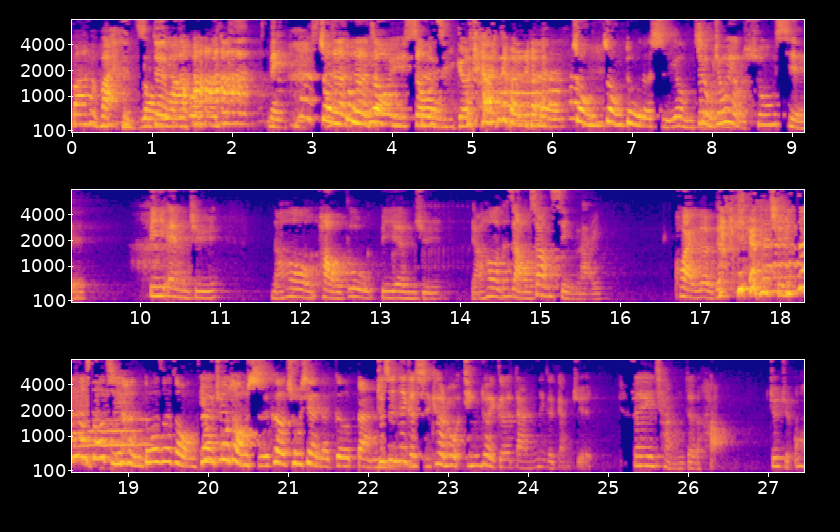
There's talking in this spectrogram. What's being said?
八个版很重，对我我我就是每重度热衷于收集歌单的人，重重度的使用者，所以我就会有书写 BMG，然后跑步 BMG。然后早上醒来，快乐的你 真的收集很多这种在不同时刻出现的歌单，就是那个时刻，如果听对歌单，那个感觉非常的好，就觉得哦，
